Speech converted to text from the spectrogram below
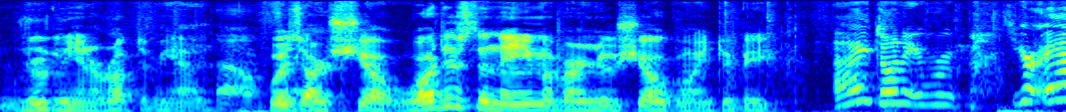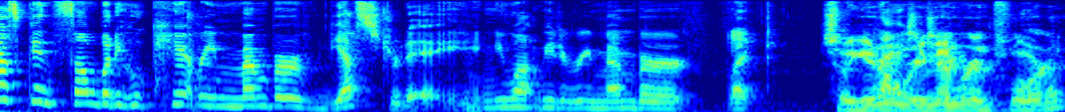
rudely interrupted me on Oh, was our show. What is the name of our new show going to be? I don't even. You're asking somebody who can't remember yesterday, and you want me to remember like. So you don't remember year? in Florida?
